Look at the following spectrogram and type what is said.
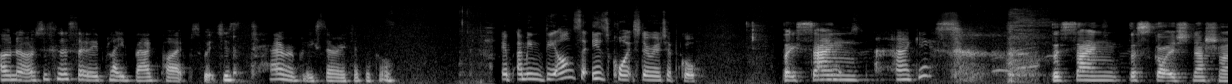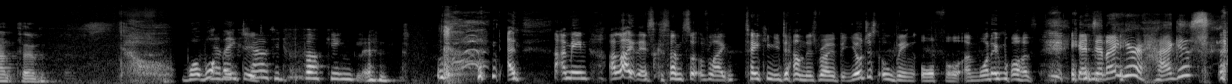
Oh no, I was just going to say they played bagpipes, which is terribly stereotypical. I- I mean, the answer is quite stereotypical. They sang. Haggis? They sang the Scottish national anthem. Well, what yeah, they, they, did, shouted "fuck England." and I mean, I like this because I'm sort of like taking you down this road, but you're just all being awful. And what it was, Yeah, did I hear haggis?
